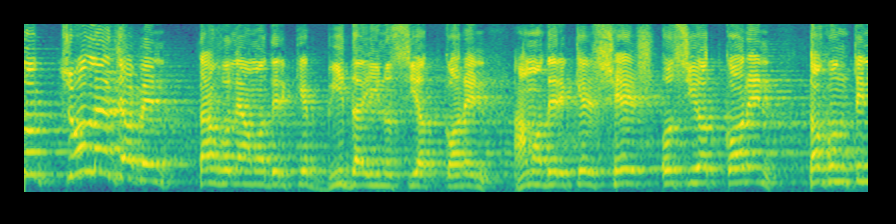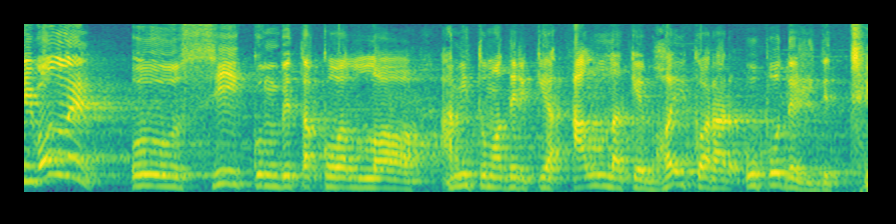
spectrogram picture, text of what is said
তো চলে যাবেন, তাহলে আমাদেরকে বিদায়ী নসিহত করেন, আমাদেরকে শেষ ওসিয়ত করেন। তখন তিনি বললেন ও সি কুম্বি তাকওয়াল্লাহ আমি তোমাদেরকে আল্লাহকে ভয় করার উপদেশ দিচ্ছি।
